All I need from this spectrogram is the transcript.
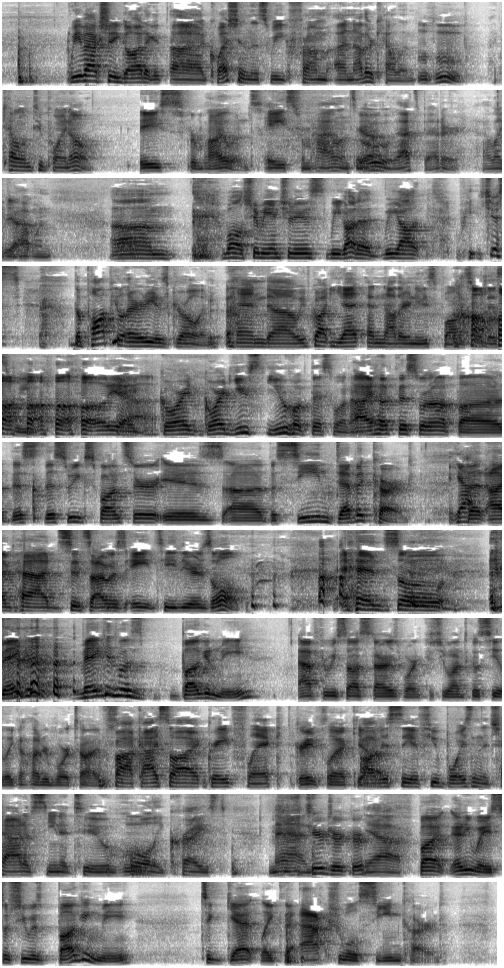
we've actually got a uh, question this week from another Kellen, mm-hmm. Kellen 2.0, Ace from Highlands. Ace from Highlands. Yeah. Oh, that's better. I like Yeah. that one. Um, well, should we introduce? We got a, we got, we just, the popularity is growing, and uh, we've got yet another new sponsor this week. Oh Hey, Gord, Gord, you you hooked this one up. I hooked this one up. Uh, this this week's sponsor is uh, the Scene debit card yeah, that I've had since I was 18 years old. and so Megan Megan was bugging me after we saw Stars Born because she wanted to go see it like a hundred more times. fuck, I saw it. Great flick. Great flick, yeah. Obviously, a few boys in the chat have seen it too. Mm-hmm. Holy Christ, man! It's a tearjerker. Yeah. But anyway, so she was bugging me to get like the actual scene card.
